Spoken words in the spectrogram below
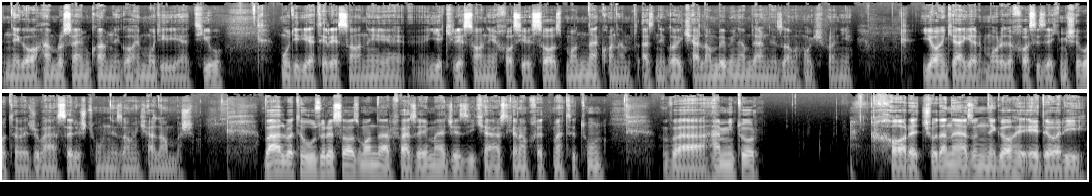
نگاه هم رو سعی می‌کنم نگاه مدیریتی و مدیریت رسانه یک رسانه خاصی سازمان نکنم. از نگاه کلام ببینم در نظام حکمرانی. یا اینکه اگر مورد خاصی ذکر میشه با توجه به اثرش تو اون نظام کلام باشه. و البته حضور سازمان در فضای مجازی که عرض کردم خدمتتون و همینطور خارج شدن از اون نگاه اداری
